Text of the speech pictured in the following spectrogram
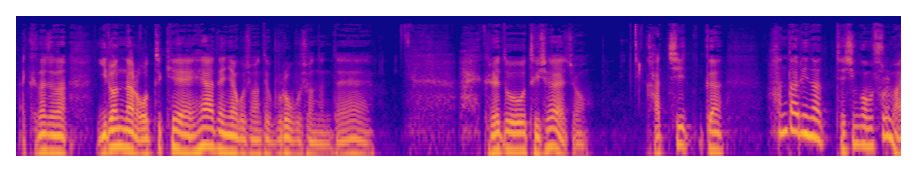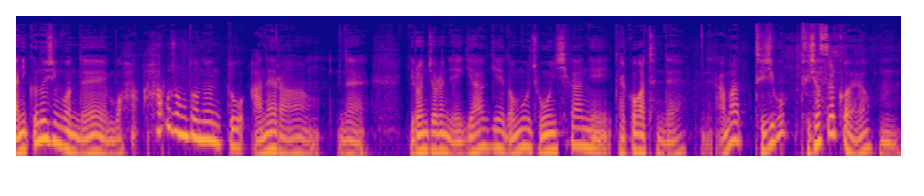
아, 그나저나 이런 날 어떻게 해야 되냐고 저한테 물어보셨는데 아, 그래도 드셔야죠. 같이 그러니까 한 달이나 되신 거면 술 많이 끊으신 건데 뭐 하, 루 정도는 또 아내랑 네. 이런저런 얘기하기에 너무 좋은 시간이 될 것 같은데 네, 아마 드시고 드셨을 거예요. 음.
